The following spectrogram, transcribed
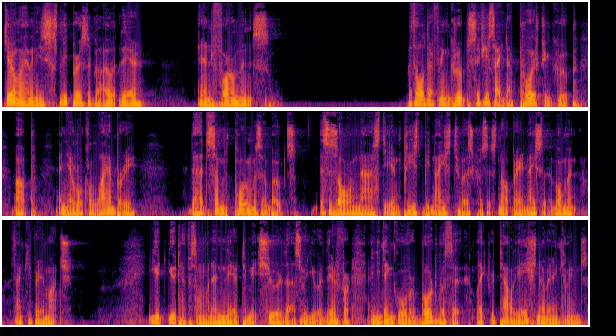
Do you know how many sleepers have got out there and informants with all different groups? If you started a poetry group up in your local library that had some poems about this is all nasty and please be nice to us because it's not very nice at the moment. Thank you very much. You'd, you'd have someone in there to make sure that's what you were there for and you didn't go overboard with it like retaliation of any kind.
